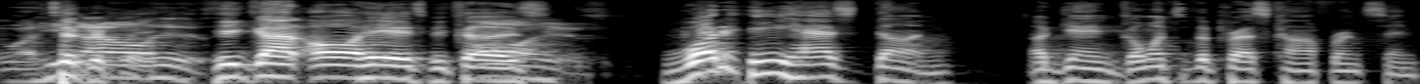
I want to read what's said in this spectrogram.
Well, he Typically, got all his. he got all his because all his. what he has done again going to the press conference and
